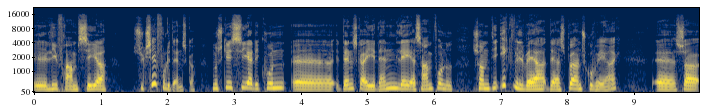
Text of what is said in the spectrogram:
øh, ligefrem ser succesfulde danskere. Måske ser de kun øh, danskere i et andet lag af samfundet, som de ikke vil være, deres børn skulle være. Ikke? Øh, så,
